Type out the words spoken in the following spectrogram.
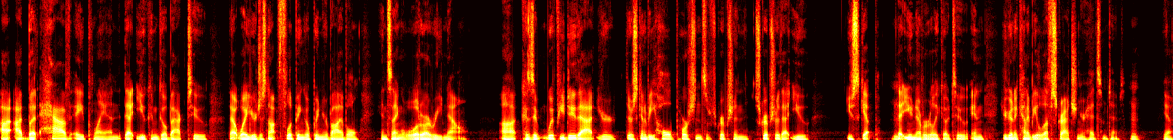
I, I, but have a plan that you can go back to. That way, you're just not flipping open your Bible and saying, "Well, what do I read now?" Because if, if you do that, you're there's going to be whole portions of scripture scripture that you you skip that you never really go to, and you're going to kind of be left scratching your head sometimes. Yeah,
